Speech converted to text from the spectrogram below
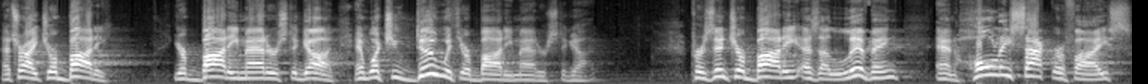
That's right, your body. Your body matters to God. And what you do with your body matters to God. Present your body as a living, and holy sacrifice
